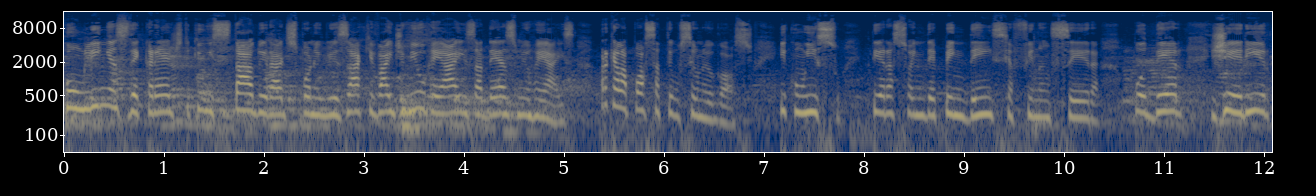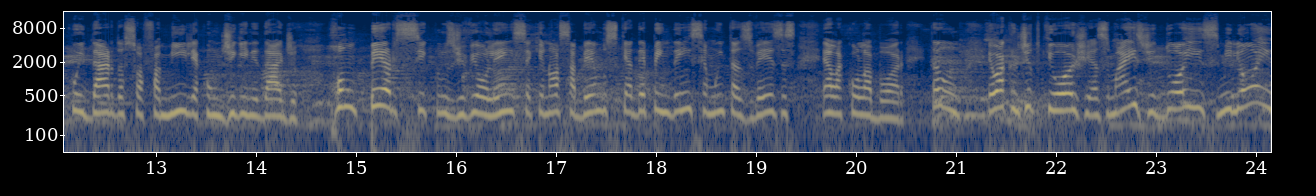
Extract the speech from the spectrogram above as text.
Com linhas de crédito que o Estado irá disponibilizar, que vai de mil reais a dez mil reais, para que ela possa ter o seu negócio. E com isso, ter a sua independência financeira, poder gerir, cuidar da sua família com dignidade, romper ciclos de violência que nós sabemos que a dependência muitas vezes ela colabora. Então, eu acredito que hoje as mais de 2 milhões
